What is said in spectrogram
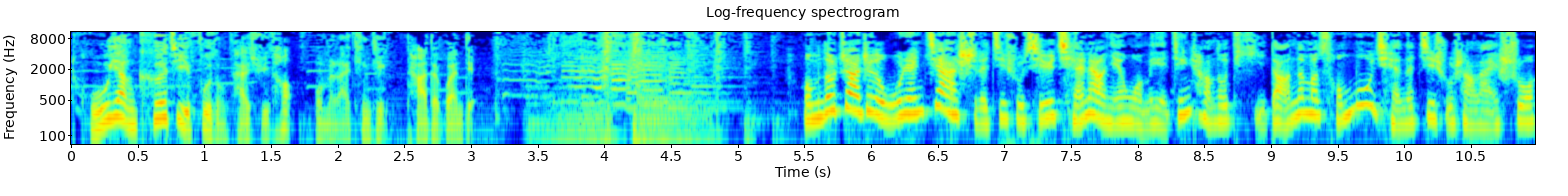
图样科技副总裁徐涛，我们来听听他的观点。我们都知道，这个无人驾驶的技术，其实前两年我们也经常都提到。那么从目前的技术上来说，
